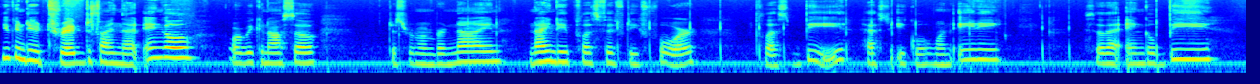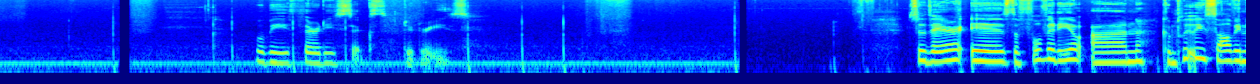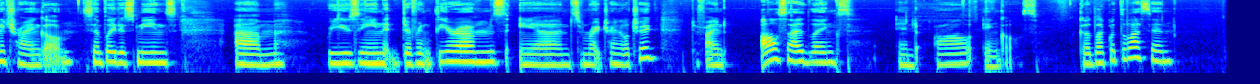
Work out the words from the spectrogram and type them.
You can do trig to find that angle, or we can also just remember 9, 90 plus 54 plus B has to equal 180. So that angle B will be 36 degrees. So there is the full video on completely solving a triangle. Simply just means um, we're using different theorems and some right triangle trig to find all side lengths and all angles. Good luck with the lesson.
